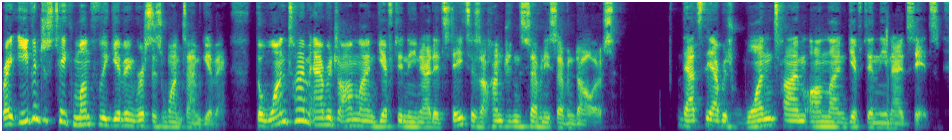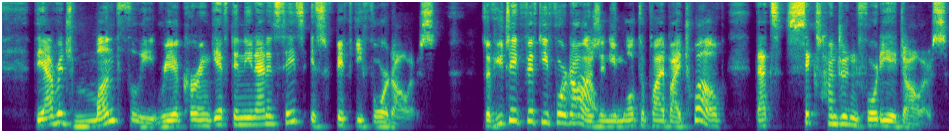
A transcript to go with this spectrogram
right? Even just take monthly giving versus one-time giving. The one-time average online gift in the united states is $177 that's the average one-time online gift in the united states the average monthly reoccurring gift in the united states is $54 so if you take $54 wow. and you multiply by 12 that's $648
